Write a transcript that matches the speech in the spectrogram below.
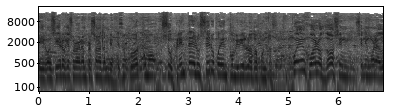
y considero que es una gran persona también. ¿Es un jugador como suplente de Lucero pueden convivir los dos juntos? Pueden jugar los dos sin, sin ninguna duda.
